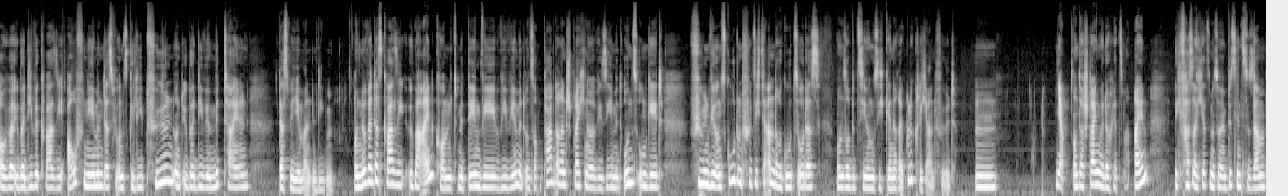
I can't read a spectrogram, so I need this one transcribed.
über, über die wir quasi aufnehmen, dass wir uns geliebt fühlen und über die wir mitteilen, dass wir jemanden lieben. Und nur wenn das quasi übereinkommt mit dem, wie, wie wir mit unserer Partnerin sprechen oder wie sie mit uns umgeht, fühlen wir uns gut und fühlt sich der andere gut, so dass unsere Beziehung sich generell glücklich anfühlt. Mm. Ja, und da steigen wir doch jetzt mal ein. Ich fasse euch jetzt mal so ein bisschen zusammen,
